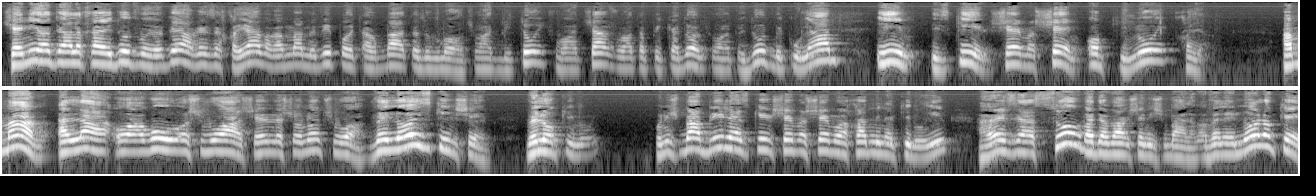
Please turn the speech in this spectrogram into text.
שאיני יודע לך עדות והוא יודע, הרי זה חייב, הרמב"ם מביא פה את ארבעת הדוגמאות, שבועת ביטוי, שבועת שווא, שבועת הפיקדון, שבועת עדות, בכולם, אם הזכיר שם השם או כינוי, חייב. אמר, עלה או ארור או שבועה, שהן לשונות שבועה, ולא הזכיר שם ולא כינוי, הוא נשבע בלי להזכיר שם השם או אחד מן הכינויים, הרי זה אסור בדבר שנשבע עליו, אבל אינו לוקה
